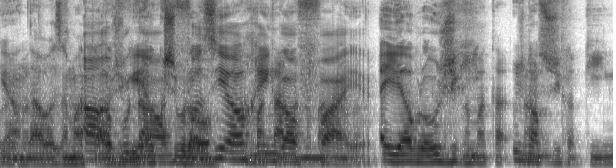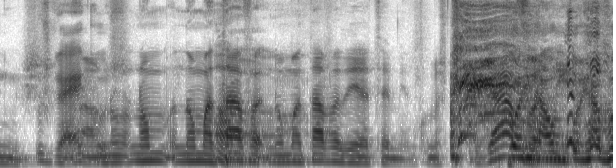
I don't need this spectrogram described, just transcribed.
programa. andavas a matar Ah, os não, guiocos, bro. fazia o Não Ring matava, of não. Fire. Aí, bro, os, Não mata- os não, nossos não- guiquinhos. Os gecos. Não, não, não, não matava, não matava diretamente, mas pegava. Pois não, nisso. pegava,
